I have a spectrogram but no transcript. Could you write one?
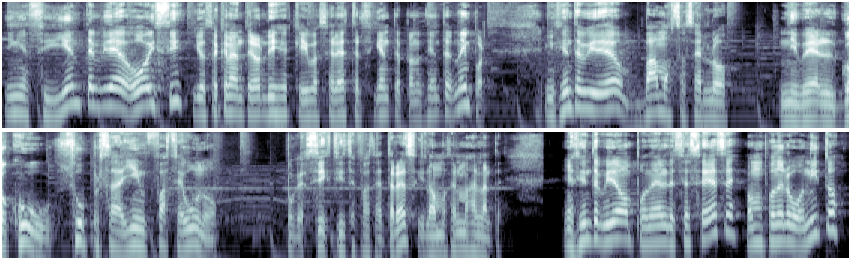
Y en el siguiente video, hoy sí, yo sé que en el anterior dije que iba a ser este el siguiente, pero en el siguiente, no importa. En el siguiente video vamos a hacerlo nivel Goku Super Saiyan fase 1. Porque sí existe fase 3 y lo vamos a hacer más adelante. En el siguiente video vamos a poner el de CSS, vamos a ponerlo bonito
